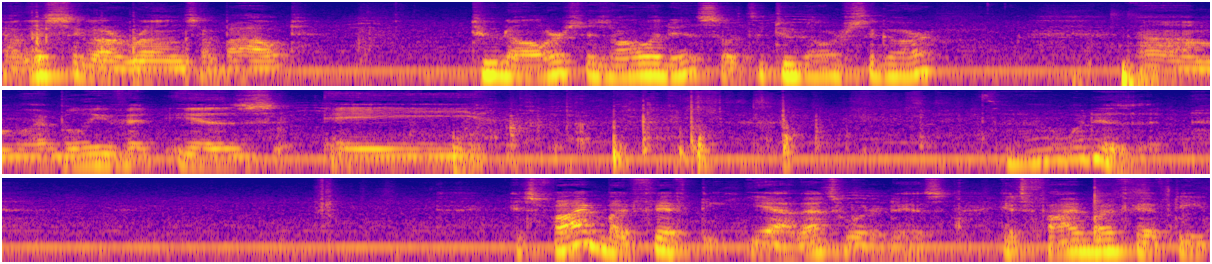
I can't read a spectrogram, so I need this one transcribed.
Now this cigar runs about two dollars is all it is, so it's a two dollar cigar. Um, I believe it is a 5 by 50. Yeah, that's what it is. It's 5 by 50.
